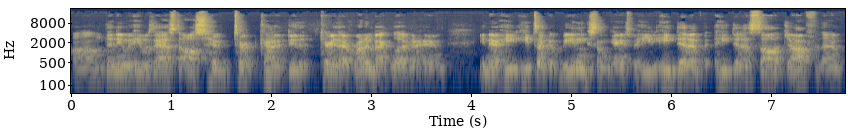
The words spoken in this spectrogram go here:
Um, then he, he was asked to also turn, kind of do carry that running back load, and you know he, he took a beating some games, but he, he did a he did a solid job for them.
